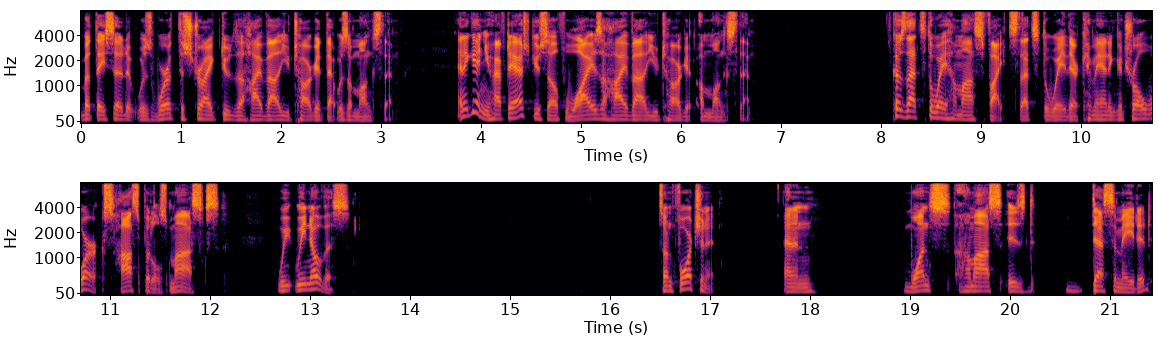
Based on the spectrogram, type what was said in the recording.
But they said it was worth the strike due to the high value target that was amongst them. And again, you have to ask yourself why is a high value target amongst them? Because that's the way Hamas fights. That's the way their command and control works. Hospitals, mosques. We, we know this. It's unfortunate. And once Hamas is decimated,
